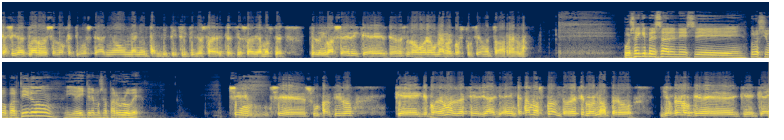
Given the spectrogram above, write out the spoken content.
que así de claro es el objetivo este año, un año tan difícil que ya, que ya sabíamos que, que, lo iba a ser y que, que, desde luego era una reconstrucción en toda regla. Pues hay que pensar en ese próximo partido y ahí tenemos a Parrulo B. Sí, sí, es un partido que, que podemos decir ya, empezamos pronto a decirlo, no, pero yo creo que, que, que,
